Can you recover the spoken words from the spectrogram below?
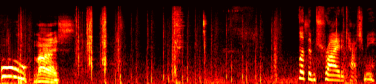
Ooh, nice Let them try to catch me.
